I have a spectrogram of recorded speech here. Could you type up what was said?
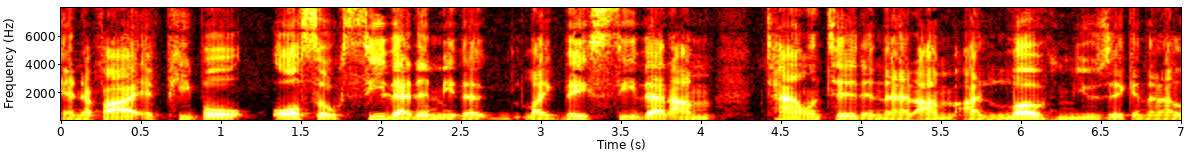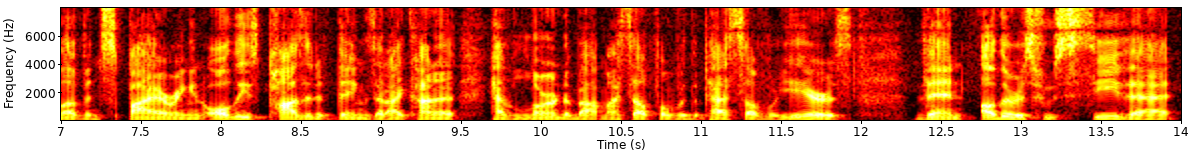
and if I if people also see that in me, that like they see that I'm talented and that I'm I love music and that I love inspiring and all these positive things that I kind of have learned about myself over the past several years, then others who see that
